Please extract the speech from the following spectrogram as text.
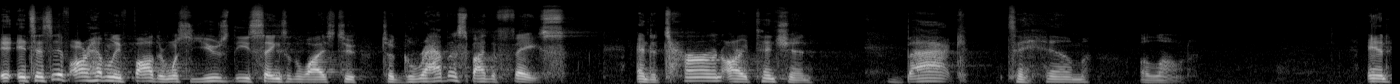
it's as if our Heavenly Father wants to use these sayings of the wise to, to grab us by the face and to turn our attention back to Him alone. And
